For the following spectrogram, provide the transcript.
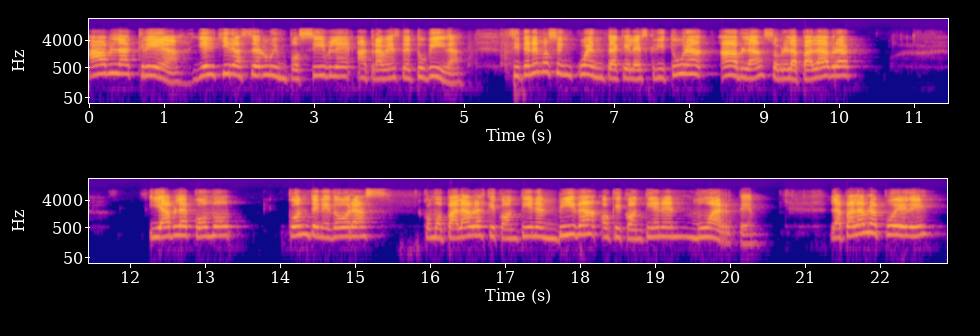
habla, crea y Él quiere hacer lo imposible a través de tu vida. Si tenemos en cuenta que la escritura habla sobre la palabra y habla como contenedoras como palabras que contienen vida o que contienen muerte. La palabra puede,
